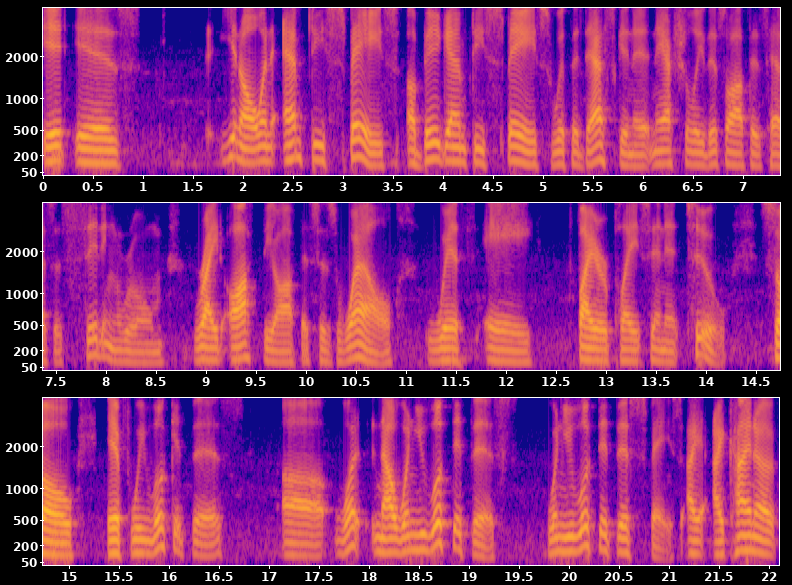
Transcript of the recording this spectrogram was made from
it is you know, an empty space, a big empty space with a desk in it. And actually, this office has a sitting room right off the office as well with a fireplace in it, too. So if we look at this, uh, what now, when you looked at this, when you looked at this space, I, I kind of,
